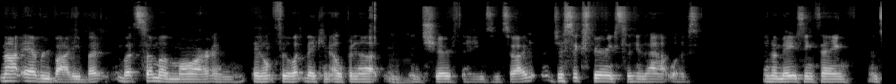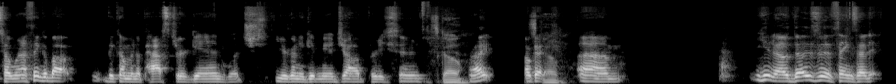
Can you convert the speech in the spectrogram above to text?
not everybody, but but some of them are, and they don't feel like they can open up and, Mhm. and share things. And so I just experiencing that was an amazing thing. And so when I think about becoming a pastor again, which you're going to give me a job pretty soon, Let's go. right? Okay. Um, you know, those are the things that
